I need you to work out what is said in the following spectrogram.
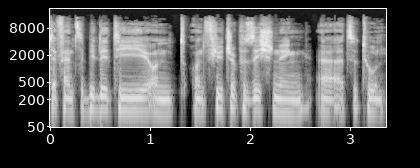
Defensibility und, und Future Positioning äh, zu tun.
